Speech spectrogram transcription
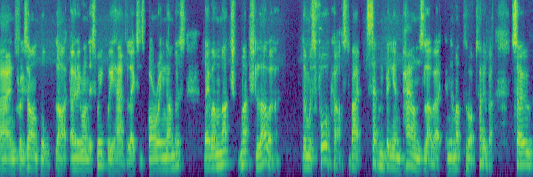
And for example, like earlier on this week, we had the latest borrowing numbers. They were much, much lower than was forecast, about seven billion pounds lower in the month of October. So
